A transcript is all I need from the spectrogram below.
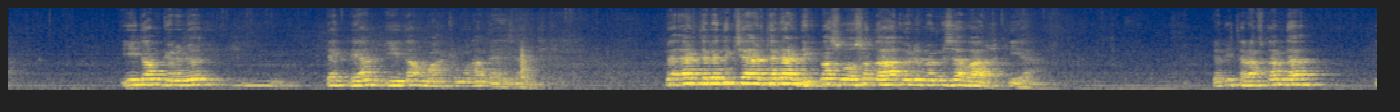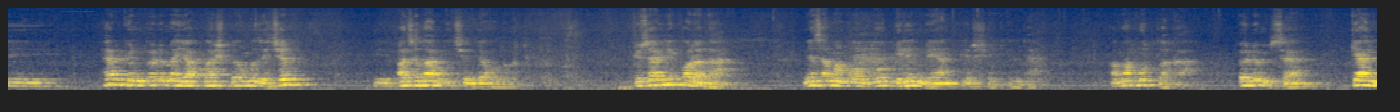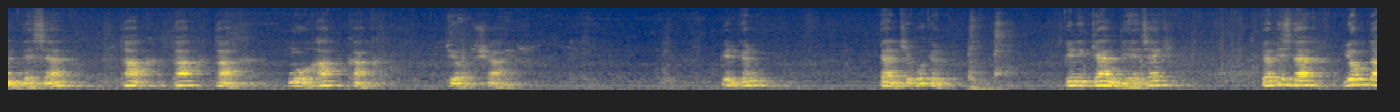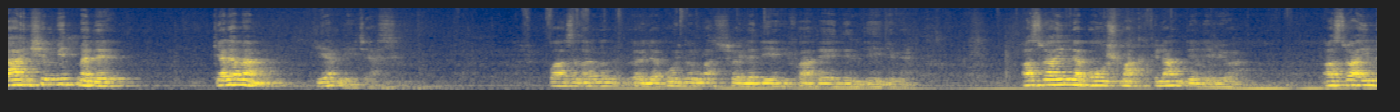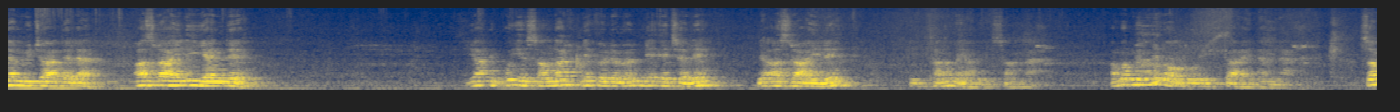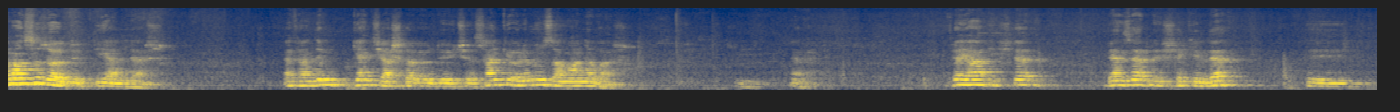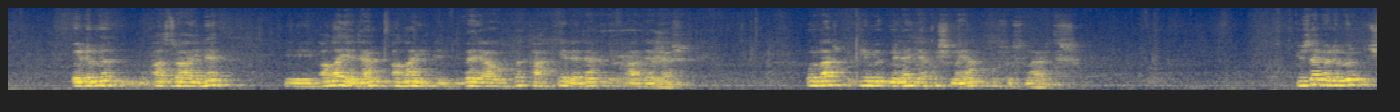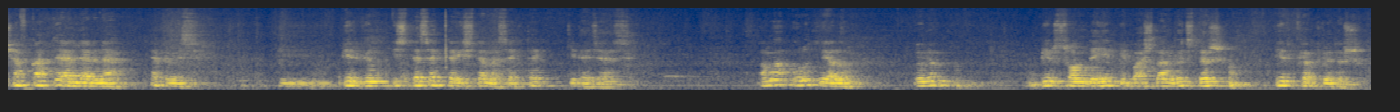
İdam gününü bekleyen idam mahkumuna benzerdik. Ve erteledikçe ertelerdik. Nasıl olsa daha ölümümüze var diye. Ve bir taraftan da e, her gün ölüme yaklaştığımız için e, acılar içinde olurduk. Güzellik orada. Ne zaman olduğu bilinmeyen bir şekilde. Ama mutlaka ölümse, gel dese tak tak tak muhakkak diyor şair. Bir gün belki bugün biri gel diyecek ve biz de yok daha işim bitmedi gelemem diyemeyeceğiz. Bazılarının öyle uydurma söylediği ifade edildiği gibi. Azrail'le boğuşmak filan deniliyor. Azrail'le mücadele, Azrail'i yendi. Yani bu insanlar ne ölümü, ne eceli, ne Azrail'i tanımayan insanlar. Ama mümin olduğunu iddia edenler. Zamansız öldü diyenler. Efendim genç yaşta öldüğü için sanki ölümün zamanı var. Evet. Veya işte benzer bir şekilde e, ölümü Azrail'i e, alay eden, alay veyahut da tahkir eden ifadeler. Bunlar bir mümine yakışmayan hususlardır. Güzel ölümün şefkatli ellerine hepimiz e, bir gün istesek de istemesek de gideceğiz. Ama unutmayalım, ölüm bir son değil, bir başlangıçtır, bir köprüdür.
